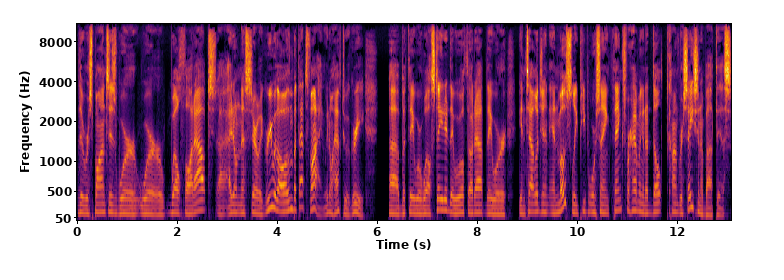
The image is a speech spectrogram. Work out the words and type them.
The responses were were well thought out. Uh, I don't necessarily agree with all of them, but that's fine. We don't have to agree. Uh, but they were well stated. They were well thought out. They were intelligent, and mostly people were saying, "Thanks for having an adult conversation about this."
